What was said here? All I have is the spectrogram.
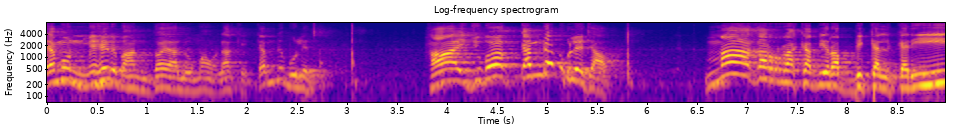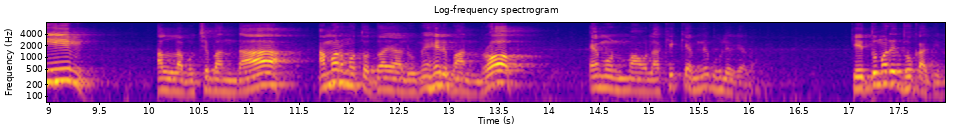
এমন মেহেরবান, দয়ালু মাওলাকে কেমনে ভুলে যাও? হাই যুবক, কেমনে ভুলে যাও? মা গার্রাকা বিরাব্বিকাল করিম। আল্লাহ বলছে, বান্দা, আমার মতো দয়ালু, মেহেরবান রব এমন মাওলাকে কেমনে ভুলে গেল কে তোমারে ধোকা দিল?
